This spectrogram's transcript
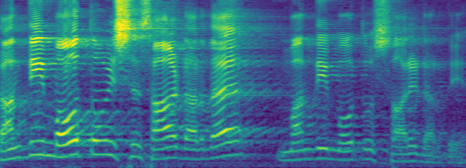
ਤਨ ਦੀ ਮੌਤ ਤੋਂ ਵੀ ਸੰਸਾਰ ਡਰਦਾ ਮਨ ਦੀ ਮੌਤ ਤੋਂ ਸਾਰੇ ਡਰਦੇ ਆ।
